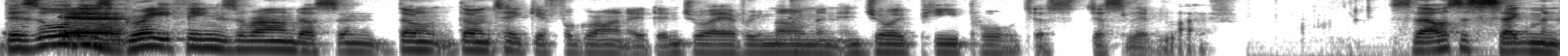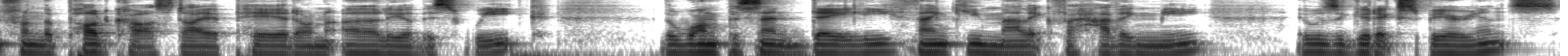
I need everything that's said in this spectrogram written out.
there's all these great things around us and don't don't take it for granted. Enjoy every moment. Enjoy people. Just just live life. So that was a segment from the podcast i appeared on earlier this week. The 1% daily. Thank you malik for having me. It was a good experience.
